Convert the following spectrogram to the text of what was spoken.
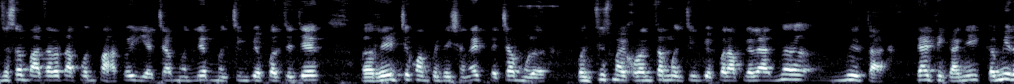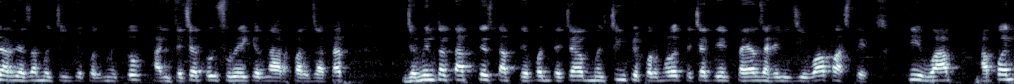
जसं बाजारात आपण पाहतो याच्यामधले मल्चिंग पेपरचे जे रेटचे कॉम्पिटिशन आहेत त्याच्यामुळं पंचवीस मायक्रॉनचा मल्चिंग पेपर आपल्याला न मिळता त्या ठिकाणी कमी दर्जाचा मल्चिंग पेपर मिळतो आणि त्याच्यातून सूर्यकिरण आरपार जातात. जमीन तर तापतेच तापते पण त्याच्या मल्चिंग पेपरमुळे त्याच्यात एक तयार झालेली जी वाफ असते ती वाफ आपण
